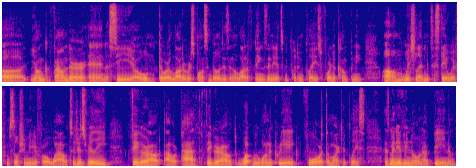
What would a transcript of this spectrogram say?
a young founder and a CEO, there were a lot of responsibilities and a lot of things that needed to be put in place for the company, um, which led me to stay away from social media for a while to just really figure out our path, figure out what we want to create for the marketplace. As many of you know, and I've been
